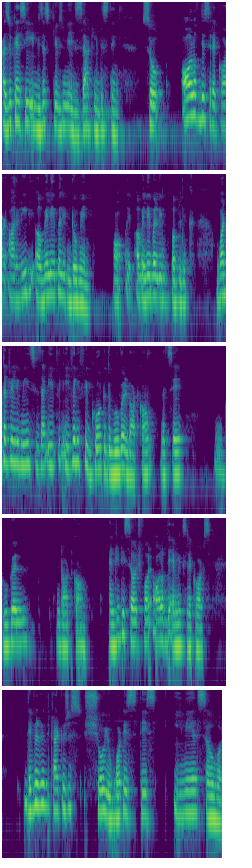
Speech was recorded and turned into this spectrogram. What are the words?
as you can see it just gives me exactly this thing. So all of this record are really available in domain or eh, available in public. What that really means is that even even if you go to the google.com let's say google.com and really search for all of the mx records they will really try to just show you what is this email server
